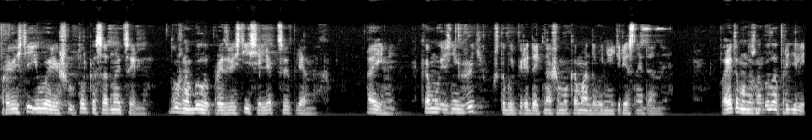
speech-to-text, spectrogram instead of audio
Провести его я решил только с одной целью. Нужно было произвести селекцию пленных. А именно, кому из них жить, чтобы передать нашему командованию интересные данные. Поэтому нужно было определить,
